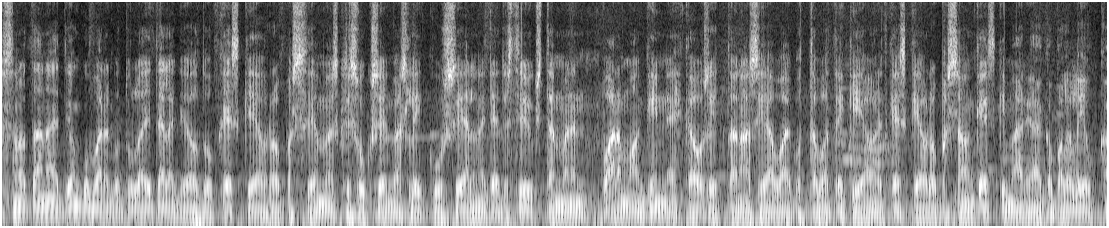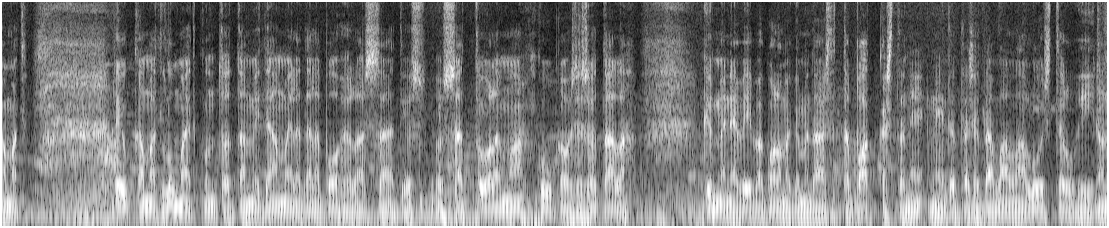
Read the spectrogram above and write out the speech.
Sanotaan näin, että jonkun verran kun tulee itselläkin oltu Keski-Euroopassa ja myöskin suksien kanssa liikkuu siellä, niin tietysti yksi tämmöinen varmaankin ehkä osittain asiaan vaikuttava tekijä on, että Keski-Euroopassa on keskimäärin aika paljon liukkaammat, liukkaammat lumet kuin tota, mitä on meillä täällä Pohjolassa. Että jos, jos sattuu olemaan kuukausisotalla 10-30 astetta pakkasta, niin, niin tota se tavallaan luisteluhiihdon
